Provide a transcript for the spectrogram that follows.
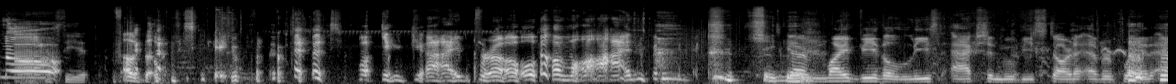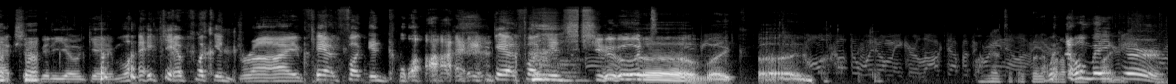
No! see it. Oh, the this game. this fucking guy, bro. Come on. Shade That might be the least action movie star to ever play an action video game. Like, can't fucking drive, can't fucking climb, can't fucking shoot. Oh my god. I'm gonna up. Widowmaker!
